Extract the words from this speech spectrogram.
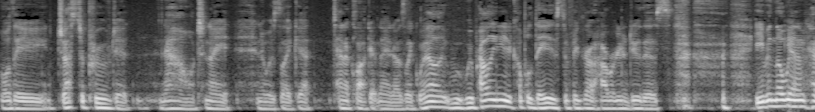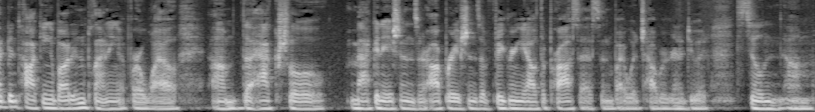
well, they just approved it now tonight, and it was like at 10 o'clock at night. I was like, well, we probably need a couple days to figure out how we're going to do this. Even though we yeah. had been talking about it and planning it for a while, um, the actual machinations or operations of figuring out the process and by which how we're going to do it still um,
